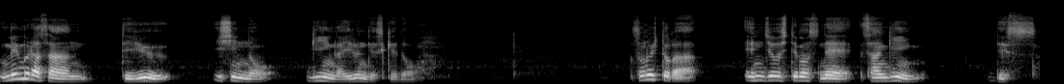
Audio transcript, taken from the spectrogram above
う。梅村さんっていう維新の議員がいるんですけどその人が炎上してますね。参議院です。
